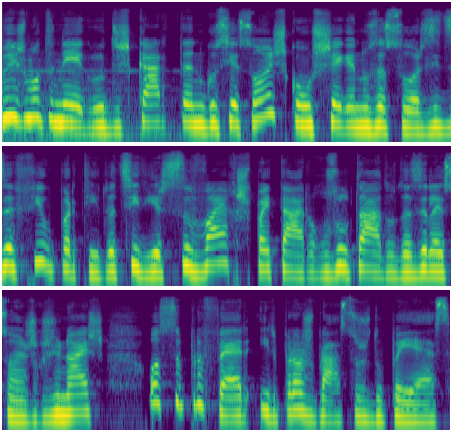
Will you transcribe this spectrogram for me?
Luís Montenegro descarta negociações com o Chega nos Açores e desafia o partido a decidir se vai respeitar o resultado das eleições regionais ou se prefere ir para os braços do PS.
